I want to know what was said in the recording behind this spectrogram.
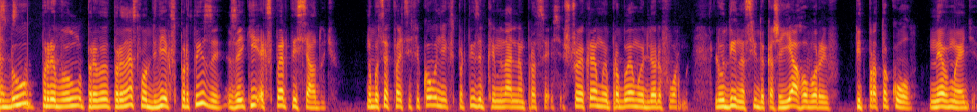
СБУ привело, приве- принесло дві експертизи, за які експерти сядуть. Ну, бо це фальсифіковані експертизи в кримінальному процесі, що є окремою проблемою для реформи. Людина, свідок каже, я говорив під протокол, не в медіа.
